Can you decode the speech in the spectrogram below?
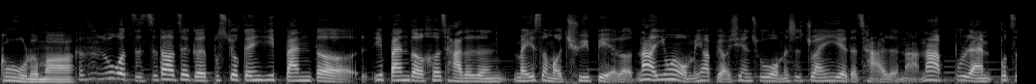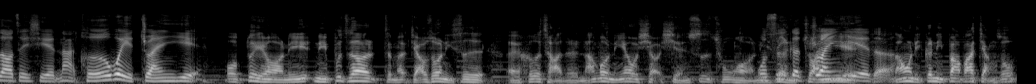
够了吗？可是如果只知道这个，不是就跟一般的、一般的喝茶的人没什么区别了？那因为我们要表现出我们是专业的茶人啊，那不然不知道这些，那何谓专业？哦，对哦，你你不知道怎么，假如说你是呃喝茶的人，然后你要小显示出哦，我是一个专业的，然后你跟你爸爸讲说，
